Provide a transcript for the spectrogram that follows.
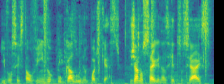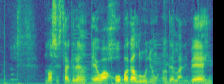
e você está ouvindo o Galunion Podcast. Já nos segue nas redes sociais? Nosso Instagram é o galunion_br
